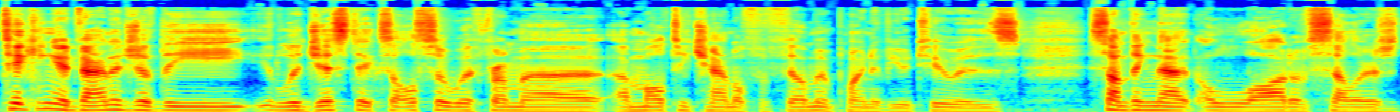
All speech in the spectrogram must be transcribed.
taking advantage of the logistics also with from a, a, multi-channel fulfillment point of view too is something that a lot of sellers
